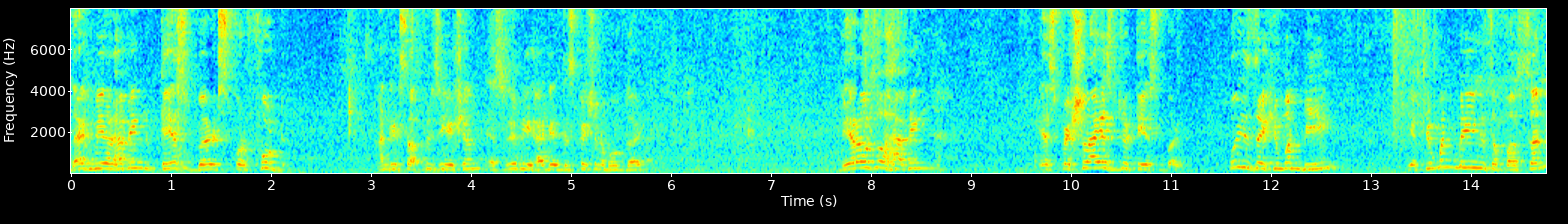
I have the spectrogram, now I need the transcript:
Like we are having taste buds for food and its appreciation. Yesterday we had a discussion about that. We are also having a specialized taste bud. Who is a human being? A human being is a person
